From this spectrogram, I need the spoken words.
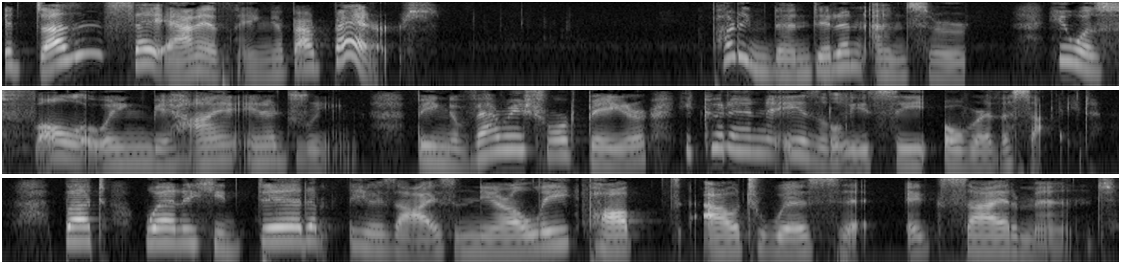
it doesn't say anything about bears. Paddington didn't answer. He was following behind in a dream. Being a very short bear, he couldn't easily see over the side. But when he did, his eyes nearly popped out with excitement.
